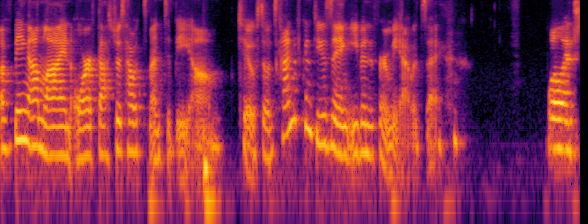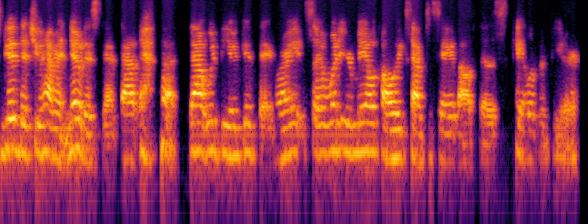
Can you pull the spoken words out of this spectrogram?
of being online or if that's just how it's meant to be. Um, too. So it's kind of confusing even for me, I would say. Well, it's good that you haven't noticed it. That that would be a good thing, right? So, what do your male colleagues have to say about this, Caleb and Peter?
